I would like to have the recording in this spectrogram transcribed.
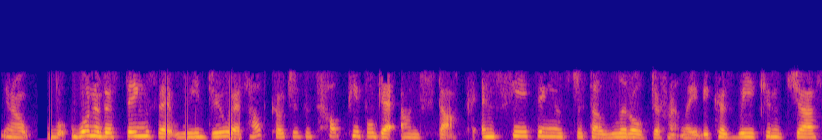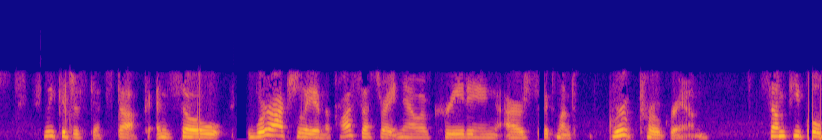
you know w- one of the things that we do as health coaches is help people get unstuck and see things just a little differently because we can just we could just get stuck. And so we're actually in the process right now of creating our six month group program. Some people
